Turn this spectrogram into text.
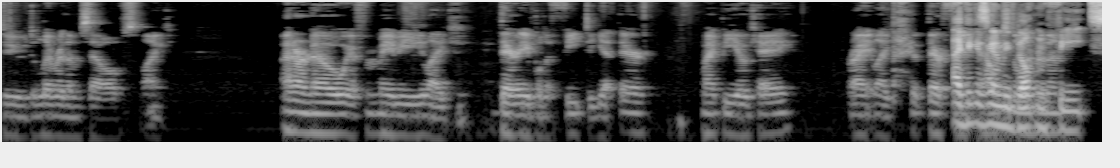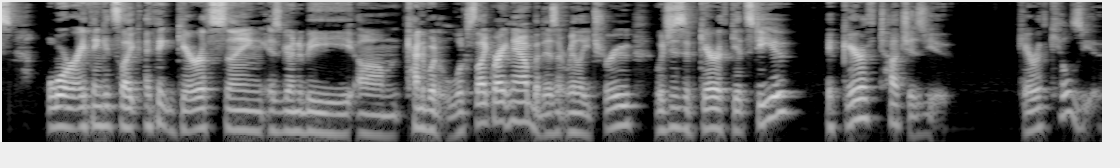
to deliver themselves. Like, I don't know if maybe like they're able to feet to get there, might be okay, right? Like their I think it's going to be built in them. feats, or I think it's like I think Garryth's thing is going to be um, kind of what it looks like right now, but isn't really true. Which is if Garryth gets to you, if Garryth touches you, Garryth kills you.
